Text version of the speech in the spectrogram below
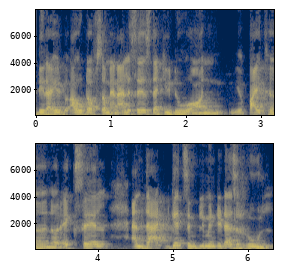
derived out of some analysis that you do on Python or Excel, and that gets implemented as a rule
